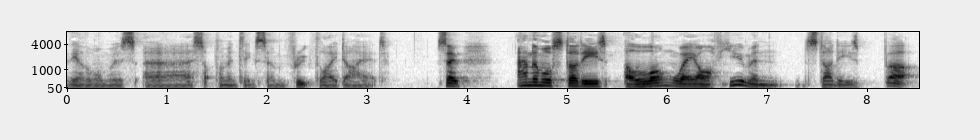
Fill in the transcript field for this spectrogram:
the other one was uh, supplementing some fruit fly diet. So, animal studies a long way off human studies, but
